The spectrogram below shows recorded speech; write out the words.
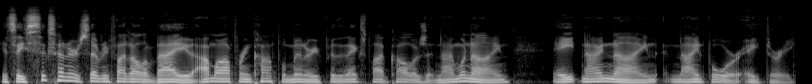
It's a $675 value. I'm offering complimentary for the next five callers at 919 899 9483.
